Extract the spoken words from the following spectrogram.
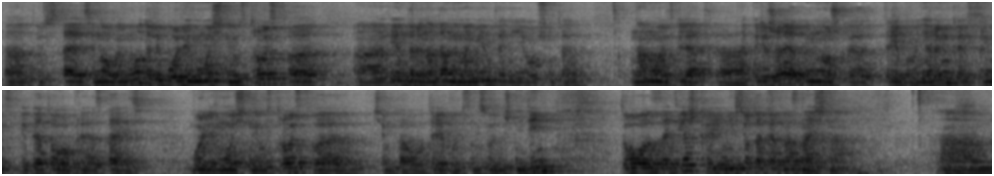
то есть ставите новые модули, более мощные устройства, вендоры на данный момент, они, в общем-то, на мой взгляд, опережают немножко требования рынка в принципе, готовы предоставить более мощные устройства, чем того требуется на сегодняшний день, то с задержкой не все так однозначно. А,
